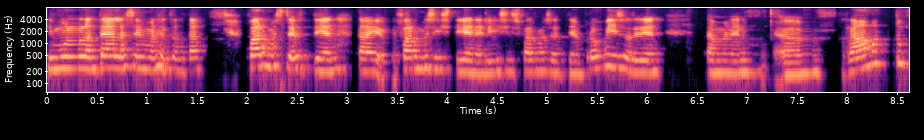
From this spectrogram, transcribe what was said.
niin mulla on täällä semmoinen tota, farmaseuttien tai farmasistien, eli siis farmaseuttien provisorien tämmöinen ö, raamattu,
